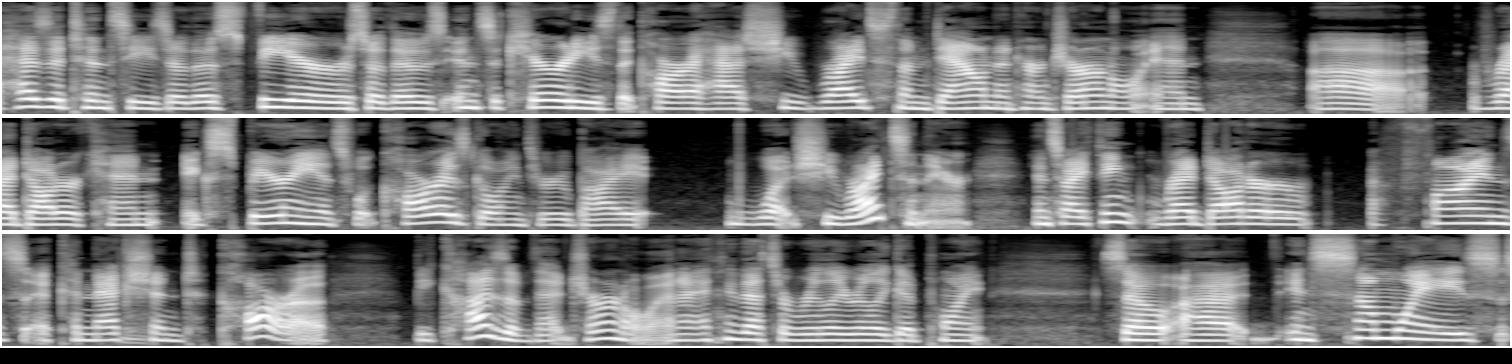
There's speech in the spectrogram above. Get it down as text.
hesitancies or those fears or those insecurities that Kara has, she writes them down in her journal, and uh, Red Daughter can experience what Kara is going through by what she writes in there. And so I think Red Daughter finds a connection to Kara because of that journal. And I think that's a really, really good point. So, uh, in some ways,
